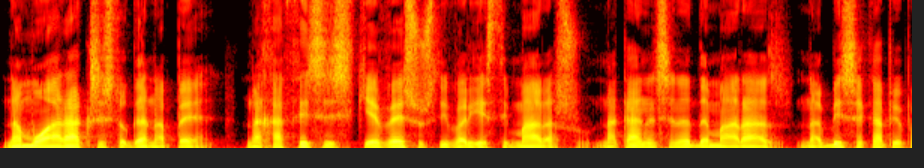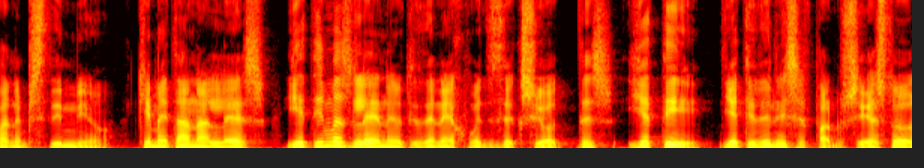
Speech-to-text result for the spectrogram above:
να μου αράξεις τον καναπέ, να χαθείς τις συσκευές σου στη βαριεστημάρα σου, να κάνεις ένα ντεμαράζ, να μπεις σε κάποιο πανεπιστήμιο και μετά να λες: Γιατί μας λένε ότι δεν έχουμε τις δεξιότητες, Γιατί, Γιατί δεν είσαι ευπαρουσίαστο,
